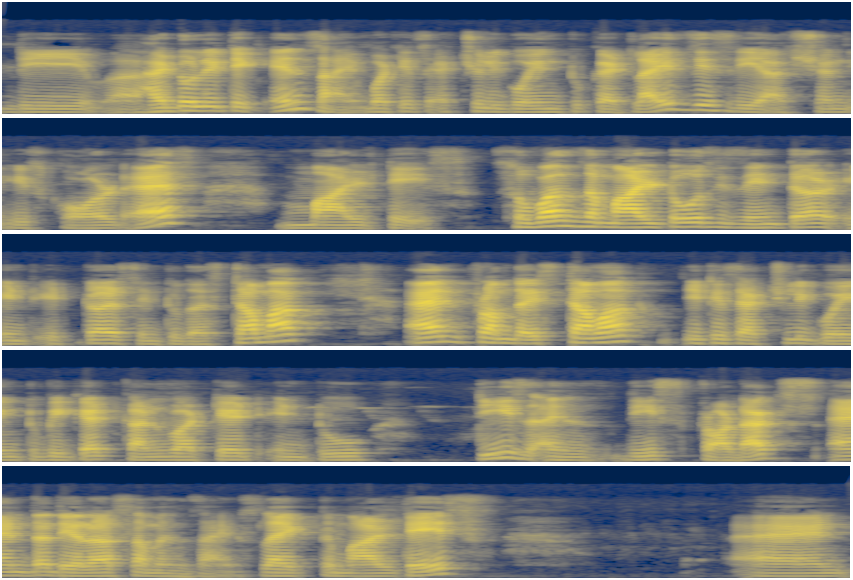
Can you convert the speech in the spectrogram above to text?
the uh, hydrolytic enzyme what is actually going to catalyze this reaction is called as maltase. So, once the maltose is enter, it enters into the stomach and from the stomach it is actually going to be get converted into these and these products and the, there are some enzymes like the maltase and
